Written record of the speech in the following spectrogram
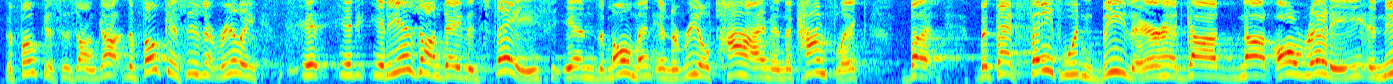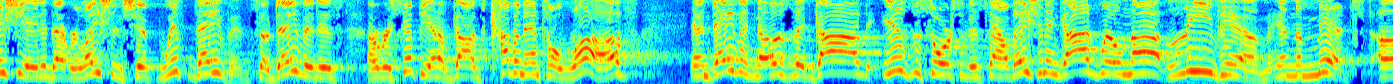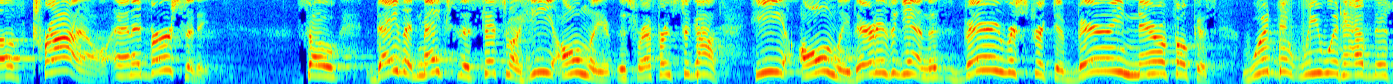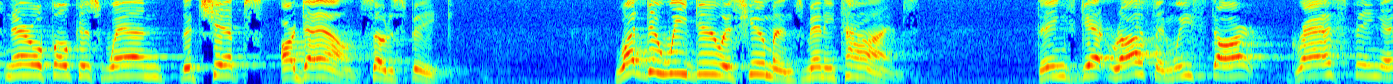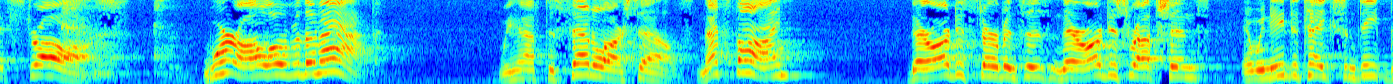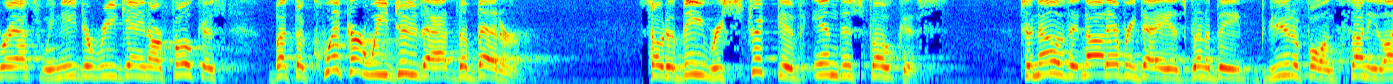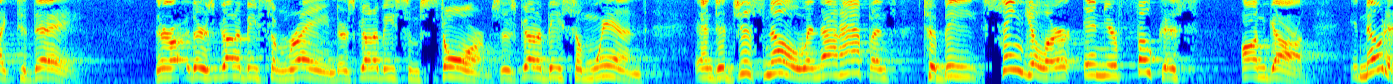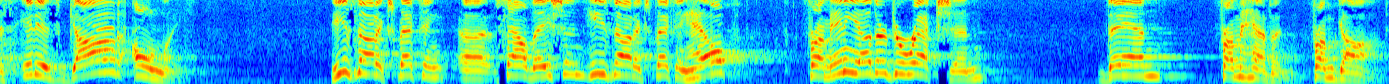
The focus is on God. The focus isn't really, it, it, it is on David's faith in the moment, in the real time, in the conflict, but but that faith wouldn't be there had God not already initiated that relationship with David. So David is a recipient of God's covenantal love. And David knows that God is the source of his salvation and God will not leave him in the midst of trial and adversity. So David makes this testimony. He only, this reference to God, he only, there it is again, this very restrictive, very narrow focus. Would that we would have this narrow focus when the chips are down, so to speak. What do we do as humans many times? Things get rough and we start grasping at straws. We're all over the map. We have to settle ourselves. And that's fine. There are disturbances and there are disruptions, and we need to take some deep breaths. We need to regain our focus. But the quicker we do that, the better. So, to be restrictive in this focus, to know that not every day is going to be beautiful and sunny like today. There there's going to be some rain, there's going to be some storms, there's going to be some wind. And to just know when that happens, to be singular in your focus on God. Notice, it is God only. He's not expecting uh, salvation, He's not expecting help from any other direction than from heaven, from God.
